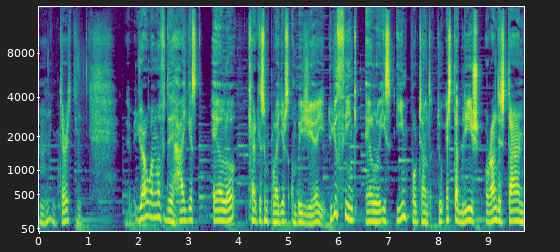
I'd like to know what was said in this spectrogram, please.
Mm-hmm. Interesting. You are one of the highest ELO Carcassonne players on BGA. Do you think ELO is important to establish or understand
